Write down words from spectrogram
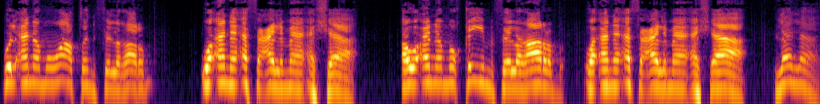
يقول أنا مواطن في الغرب وأنا أفعل ما أشاء أو أنا مقيم في الغرب وأنا أفعل ما أشاء. لا لا.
